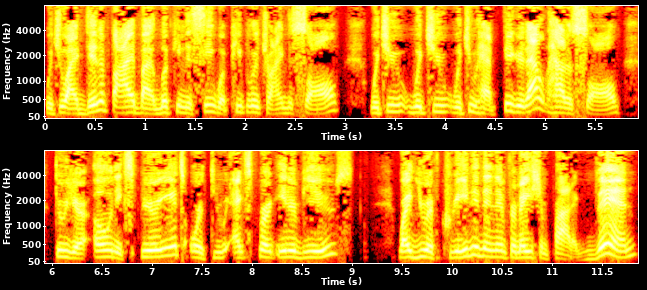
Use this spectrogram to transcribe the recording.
which you identify by looking to see what people are trying to solve, which you, which you, which you have figured out how to solve through your own experience or through expert interviews, right? You have created an information product. Then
